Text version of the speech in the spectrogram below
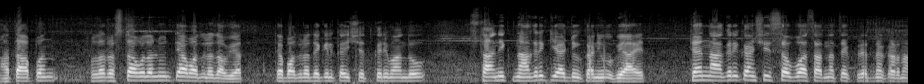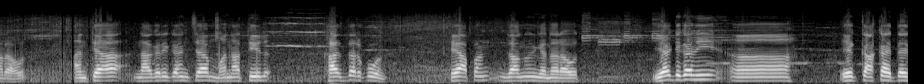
आता आपण थोडा रस्ता ओलांडून त्या बाजूला जाऊयात. त्या बाजूला देखील काही शेतकरी बांधव स्थानिक नागरिक या ठिकाणी उभे आहेत. त्या नागरिकांशी संवाद साधण्याचा एक प्रयत्न करणार आहोत. आणि त्या नागरिकांच्या मनातील खासदार कोण हे आपण जाणून घेणार आहोत. या ठिकाणी एक काका आहेत. त्या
